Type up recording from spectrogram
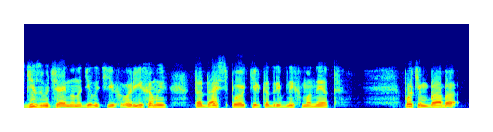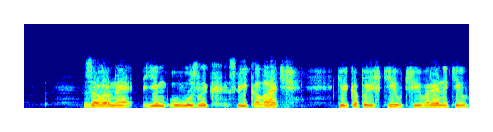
Дід, звичайно, наділить їх горіхами та дасть по кілька дрібних монет. Потім баба загорне їм у вузлик свій калач, кілька пиріжків чи вареників,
